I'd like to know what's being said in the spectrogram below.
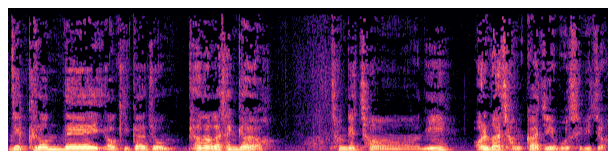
이제 그런데 여기가 좀 변화가 생겨요. 청계천이 얼마 전까지의 모습이죠.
